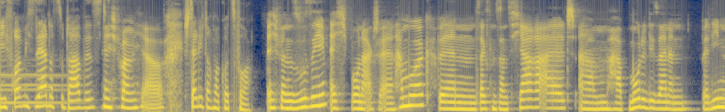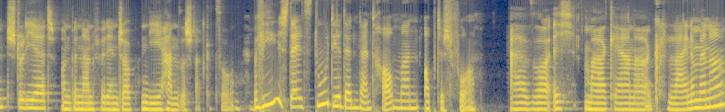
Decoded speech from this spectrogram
Susi, ich freue mich sehr, dass du da bist. Ich freue mich auch. Stell dich doch mal kurz vor. Ich bin Susi. Ich wohne aktuell in Hamburg, bin 26 Jahre alt, ähm, habe Modedesign in Berlin studiert und bin dann für den Job in die Hansestadt gezogen. Wie stellst du dir denn deinen Traummann optisch vor? Also ich mag gerne kleine Männer.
